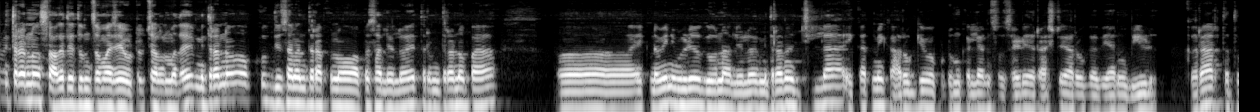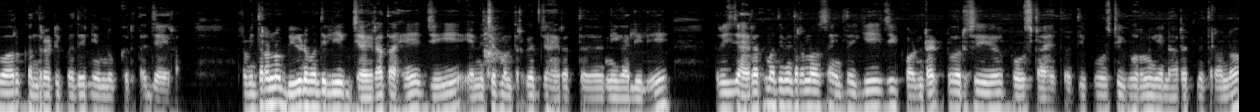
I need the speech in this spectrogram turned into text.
मित्रांनो स्वागत आहे तुमचं माझ्या यूट्यूब चॅनलमध्ये मित्रांनो खूप दिवसानंतर आपण वापस आलेलो आहे. तर मित्रांनो पहा एक नवीन व्हिडिओ घेऊन आलेलो आहे. मित्रांनो जिल्हा एकात्मिक आरोग्य व कुटुंब कल्याण सोसायटी राष्ट्रीय आरोग्य अभियान बीड करार तत्वावर कंत्राटीपदे नेमणूक करता जाहिरात. तर मित्रांनो बीडमधील एक जाहिरात आहे जी एन एच एम अंतर्गत जाहिरात निघालेली आहे. तर ही जाहिरातमध्ये मित्रांनो सांगितलं की जी कॉन्ट्रॅक्टवरची पोस्ट आहेत ती पोस्ट ही भरून घेणार आहेत मित्रांनो.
